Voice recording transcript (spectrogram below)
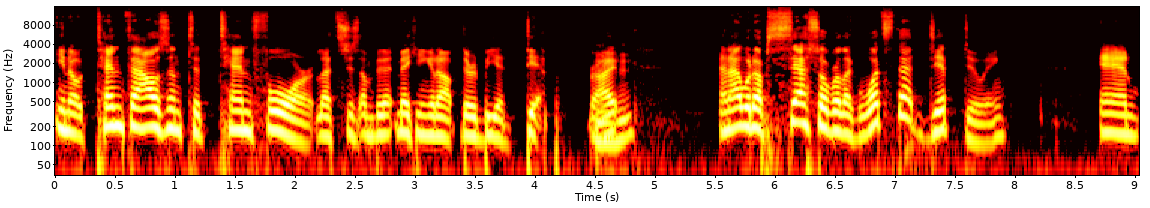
you know, ten thousand to ten four. Let's just I'm making it up. There'd be a dip, right? Mhm. and I would obsess over like what's that dip doing, and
